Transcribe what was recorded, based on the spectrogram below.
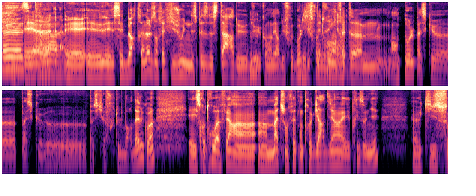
Ouais, Et, euh, et- et- et c'est Burt Reynolds en fait qui joue une espèce de star du, du, Mm. comment dire, du football qui se retrouve en fait euh, en tôle parce que parce que parce qu'il a foutu le bordel quoi et il se retrouve à faire un, un match en fait entre gardiens et prisonniers euh, qui se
